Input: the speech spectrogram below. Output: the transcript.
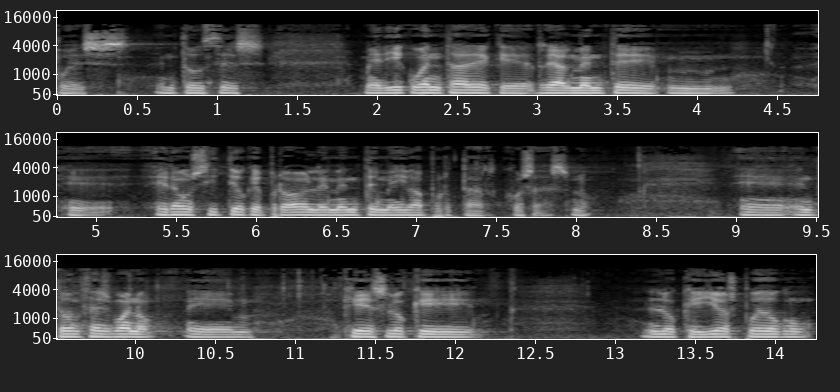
pues entonces me di cuenta de que realmente mm, eh, era un sitio que probablemente me iba a aportar cosas, ¿no? Eh, entonces, bueno, eh, ¿qué es lo que lo que yo os puedo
